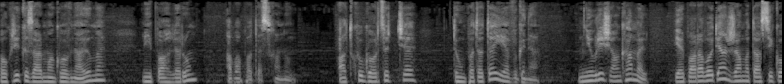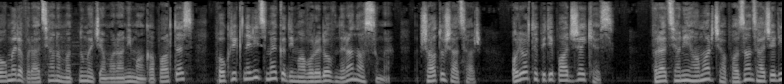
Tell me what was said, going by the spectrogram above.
Փոքրիկը զարմանքով նայում է, մի պահ լռում, ապա պատասխանում. Ատքու գործը չէ, դու ՊՏՏ եւ գնա։ Մի ուրիշ անգամ էլ, երբ առավոտյան ժամը 10-ի կողմերը Վրացյանը մտնում է ճամարանի մանկապարտեզ, փոքրիկներից մեկը դիմավորելով նրան ասում է. Շատ ուշացար, օրիորդը պիտի պատժե քեզ։ Վրացյանի համար չափազանց հաճելի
